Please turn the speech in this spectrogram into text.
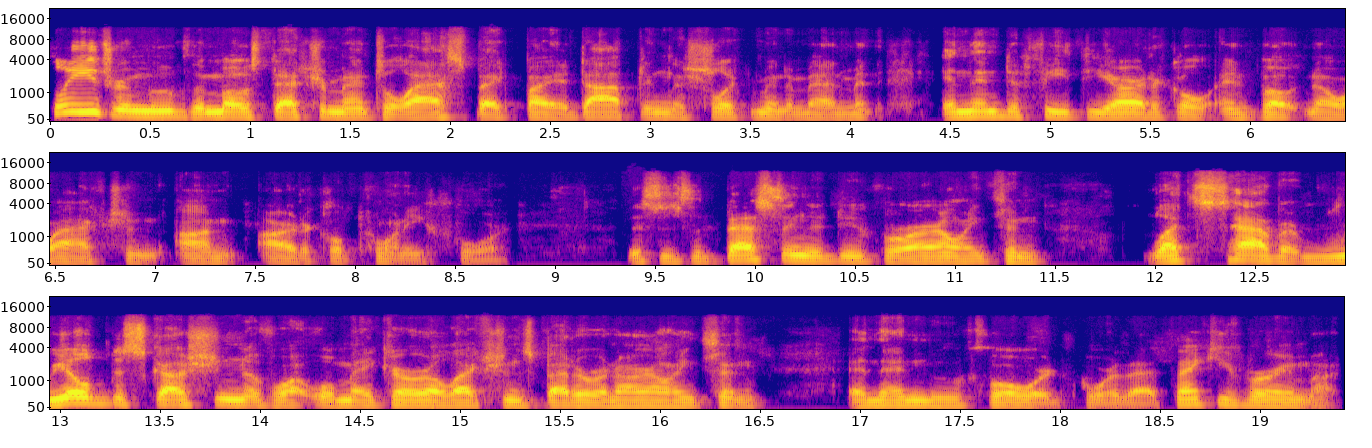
Please remove the most detrimental aspect by adopting the Schlichtman Amendment and then defeat the article and vote no action on Article 24. This is the best thing to do for Arlington. Let's have a real discussion of what will make our elections better in Arlington and then move forward for that. Thank you very much.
